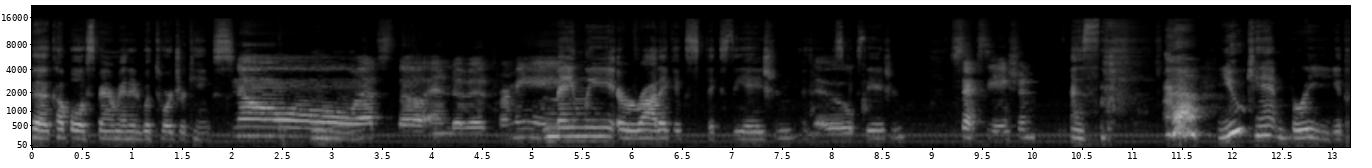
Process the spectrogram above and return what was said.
the couple experimented with torture kinks. No, Mhm. that's the end of it for me. Mainly erotic asphyxiation. No. Asphyxiation. Sexiation. As- you can't breathe.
